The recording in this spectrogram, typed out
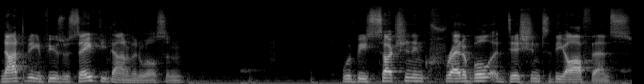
not to be confused with safety Donovan Wilson, would be such an incredible addition to the offense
